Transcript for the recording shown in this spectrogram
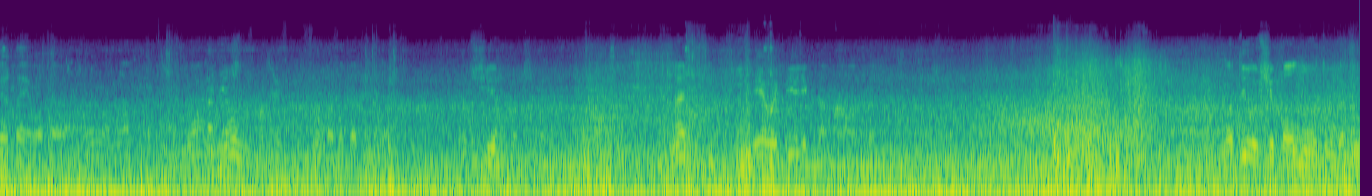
это его, да. Да, Конечно, смотри, все позатопило. Вообще. Нафиг. Левый берег, да, мало. Воды вообще полно в этом году.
